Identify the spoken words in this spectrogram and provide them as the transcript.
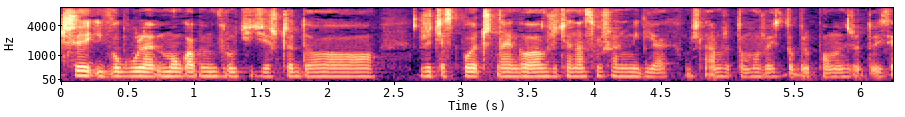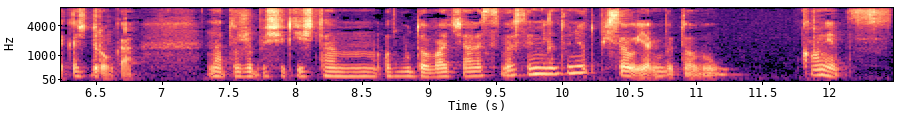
czy i w ogóle mogłabym wrócić jeszcze do życia społecznego, życia na social mediach. Myślałam, że to może jest dobry pomysł, że to jest jakaś droga na to, żeby się gdzieś tam odbudować, ale Sylwester mi na to nie odpisał. Jakby to był koniec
